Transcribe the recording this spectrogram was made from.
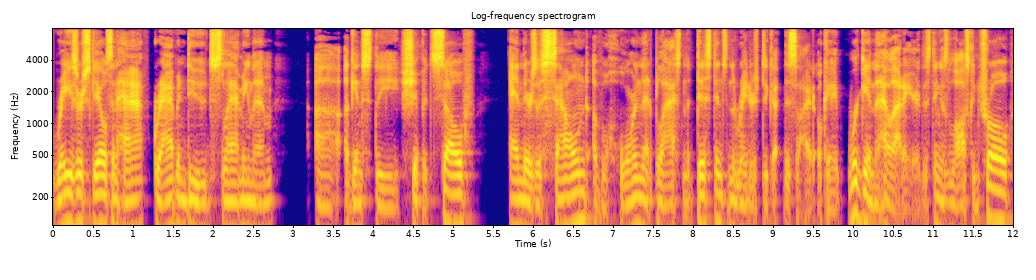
razor scales in half, grabbing dudes, slamming them uh, against the ship itself. And there's a sound of a horn that blasts in the distance, and the raiders decide, okay, we're getting the hell out of here. This thing has lost control.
